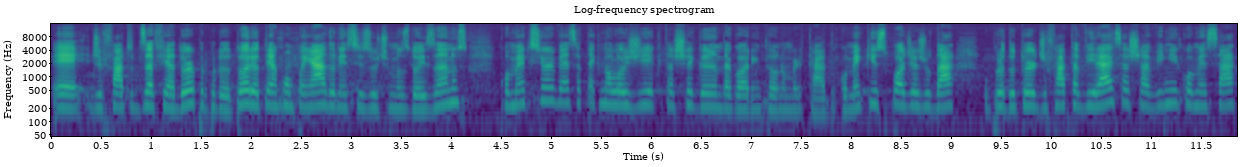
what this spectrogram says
é, de fato, desafiador para o produtor. Eu tenho acompanhado nesses últimos dois anos. Como é que o senhor vê essa tecnologia que está chegando agora então no mercado? Como é que isso pode ajudar o produtor de fato a virar essa chavinha e começar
